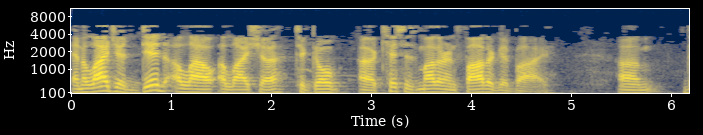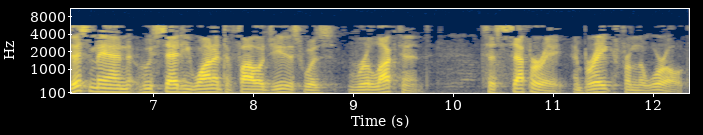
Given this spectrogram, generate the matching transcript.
and Elijah did allow Elisha to go uh, kiss his mother and father goodbye. Um, this man who said he wanted to follow Jesus was reluctant to separate and break from the world.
